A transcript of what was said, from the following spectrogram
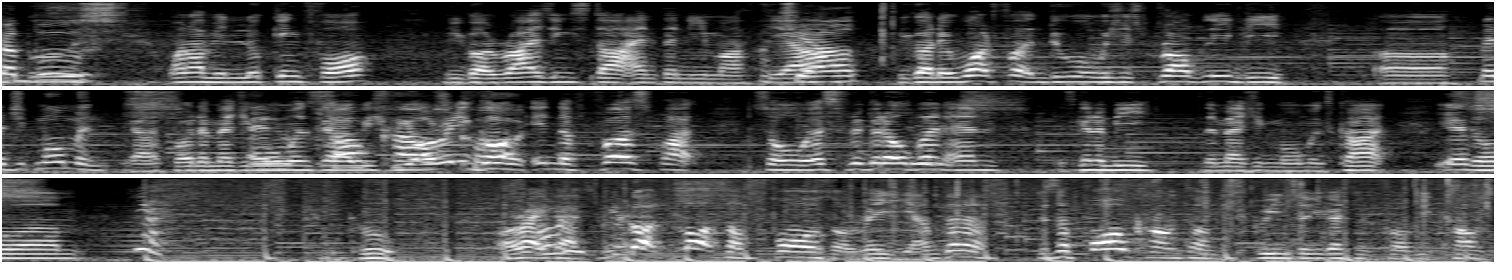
extra boost. boost. One I've been looking for. We got rising star Anthony Martial. Martial. We got a Watford duo, which is probably the uh Magic moment. yeah for the magic And moments guy, which we already code. got in the first part. So let's flip it open, and it's gonna be the magic moments card. Yes. So um yeah, cool. All right, guys, we got lots of falls already. I'm gonna there's a fall counter on the screen, so you guys can probably count,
